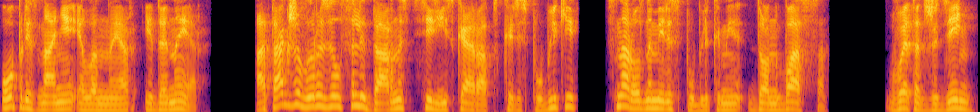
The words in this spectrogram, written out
о признании ЛНР и ДНР, а также выразил солидарность Сирийской Арабской Республики с народными республиками Донбасса. В этот же день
